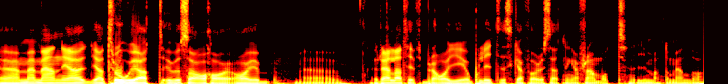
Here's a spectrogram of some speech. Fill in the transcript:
Uh, men jag, jag, tror ju att USA har, har ju uh, relativt bra geopolitiska förutsättningar framåt i och med att de ändå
